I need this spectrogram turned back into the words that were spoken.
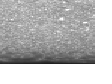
Mm-hmm.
